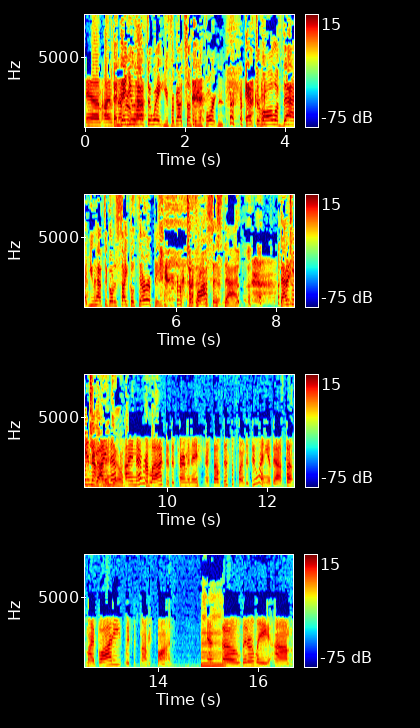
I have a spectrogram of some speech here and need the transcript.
And I've And then you la- have to wait. You forgot something important. After all of that, you have to go to psychotherapy to process that. That's But, what you, you got to do. I never lacked the determination or self-discipline to do any of that, but my body would just not respond. Mm-hmm. And so, literally, um,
